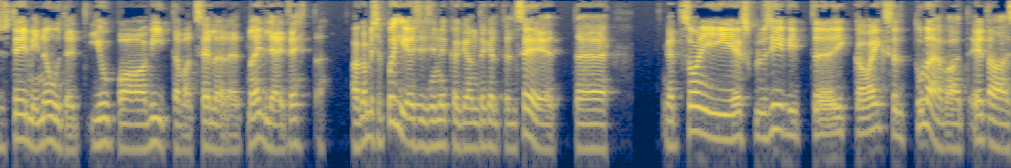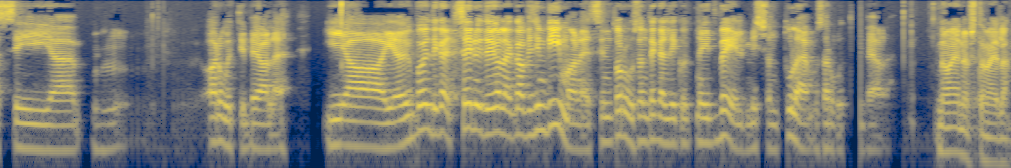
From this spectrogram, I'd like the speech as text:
süsteemi nõuded juba viitavad sellele, et nalja ei tehta. aga mis see põhiasi siin ikkagi on tegelikult veel see, et, äh, et Sony eksklusiivid äh, ikka vaikselt tulevad edasi arvuti peale ja, ja juba öeldi ka, et see nüüd ei ole ka siin viimane, et siin torus on tegelikult neid veel, mis on tulemas arvuti peale. no ennusta meile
